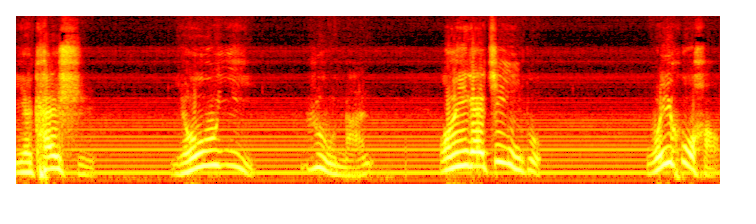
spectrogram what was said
也开始由易入难，我们应该进一步维护好、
